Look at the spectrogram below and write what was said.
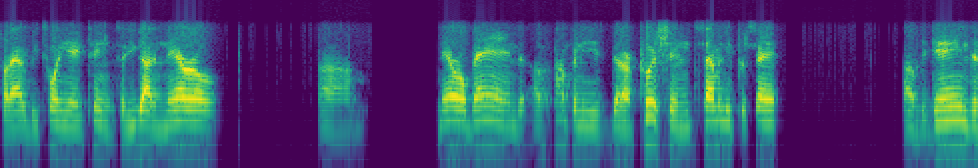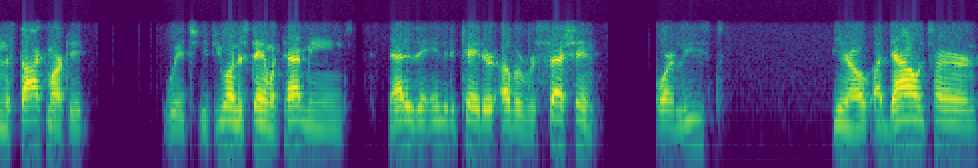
So that would be 2018. So you got a narrow, um, narrow band of companies that are pushing 70% of the gains in the stock market. Which, if you understand what that means, that is an indicator of a recession, or at least, you know, a downturn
